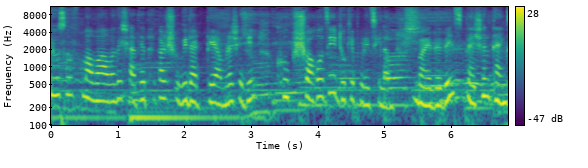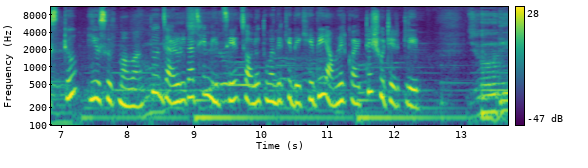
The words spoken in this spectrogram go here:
ইউসুফ মামা আমাদের সাথে থাকার সুবিধার্থে আমরা সেদিন খুব সহজেই ঢুকে পড়েছিলাম। By the way special thanks to Yusuf মামা। তো জারুল গাছের নিচে চলো তোমাদেরকে দেখিয়ে দিই আমাদের কয়েকটা শুটের ক্লিপ যদি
